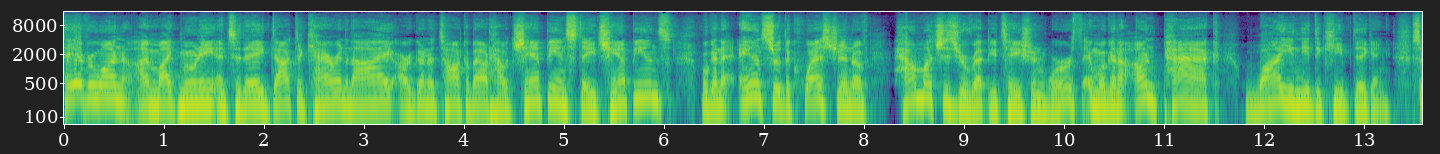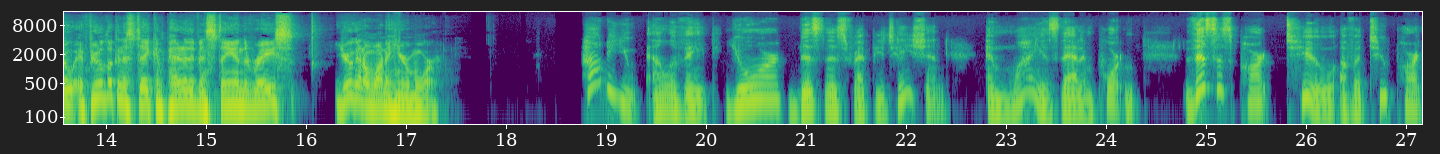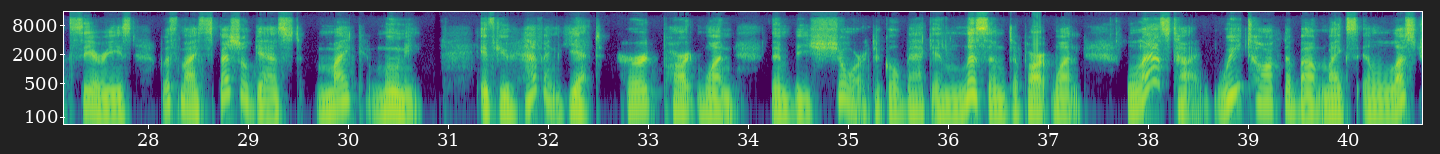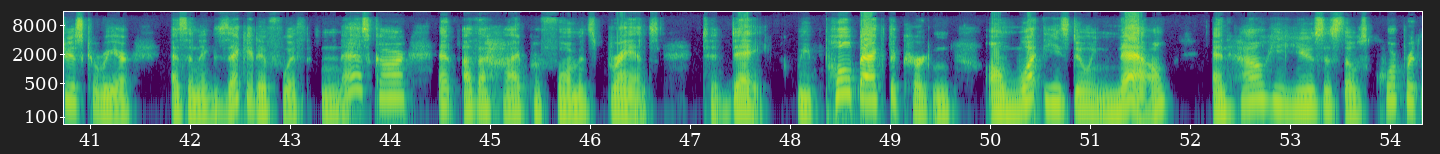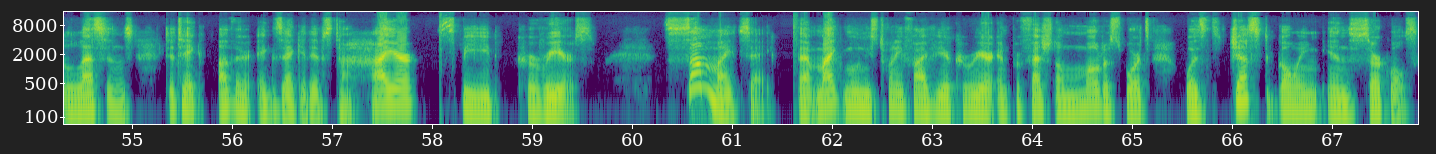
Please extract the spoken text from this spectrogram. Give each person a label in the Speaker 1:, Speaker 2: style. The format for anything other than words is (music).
Speaker 1: Hey everyone, I'm Mike Mooney, and today Dr. Karen and I are going to talk about how champions stay champions. We're going to answer the question of how much is your reputation worth, and we're going to unpack why you need to keep digging. So, if you're looking to stay competitive and stay in the race, you're going to want to hear more.
Speaker 2: How do you elevate your business reputation, and why is that important? This is part two of a two part series with my special guest, Mike Mooney. If you haven't yet heard part one, then be sure to go back and listen to part one. Last time, we talked about Mike's illustrious career as an executive with NASCAR and other high performance brands. Today, we pull back the curtain on what he's doing now and how he uses those corporate lessons to take other executives to higher speed careers. Some might say that Mike Mooney's 25 year career in professional motorsports was just going in circles.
